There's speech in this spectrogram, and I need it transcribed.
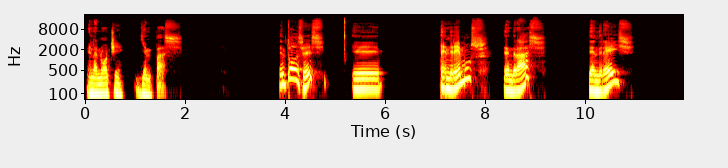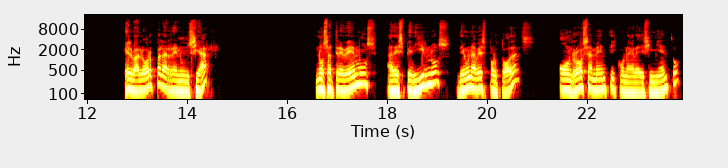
en la noche y en paz. Entonces, eh, tendremos, tendrás ¿Tendréis el valor para renunciar? ¿Nos atrevemos a despedirnos de una vez por todas, honrosamente y con agradecimiento?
